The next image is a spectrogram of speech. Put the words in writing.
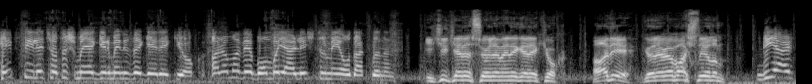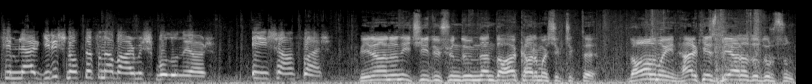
Hepsiyle çatışmaya girmenize gerek yok. Arama ve bomba yerleştirmeye odaklanın. İki kere söylemene gerek yok. Hadi göreve başlayalım. Diğer timler giriş noktasına varmış bulunuyor. İyi şanslar. Binanın içi düşündüğümden daha karmaşık çıktı. Dağılmayın. Herkes bir arada dursun.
